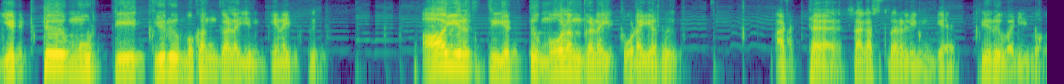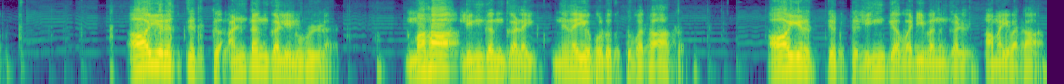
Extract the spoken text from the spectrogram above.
எட்டு மூர்த்தி திருமுகங்களையும் இணைத்து ஆயிரத்தி எட்டு மூலங்களை உடையது அஷ்ட சகஸ்திரலிங்க திருவடிவம். ஆயிரத்தெட்டு அண்டங்களில் உள்ள மகா லிங்கங்களை நினைவுபடுத்துவதாக ஆயிரத்தெட்டு லிங்க வடிவங்கள் அமைவதால்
